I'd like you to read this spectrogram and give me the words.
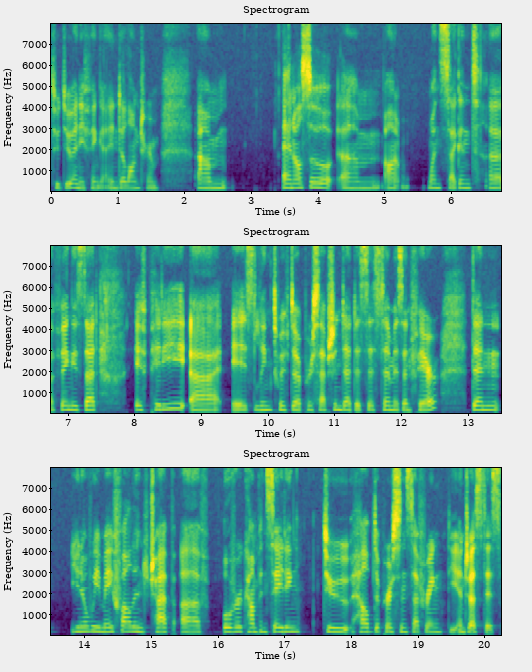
to do anything in the long term. Um, and also, um, one second uh, thing is that if pity uh, is linked with the perception that the system is unfair, then you know we may fall in the trap of overcompensating to help the person suffering the injustice.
